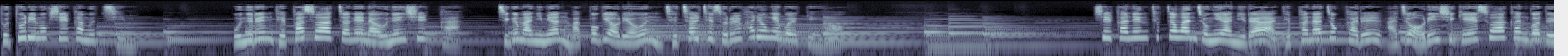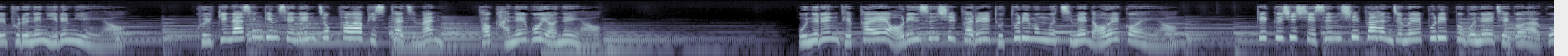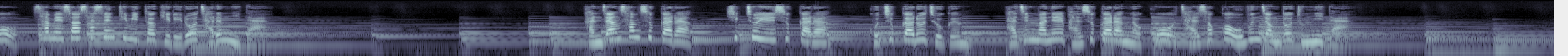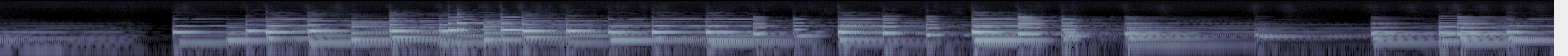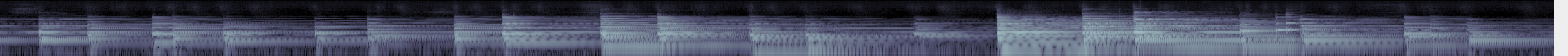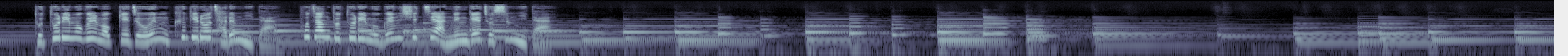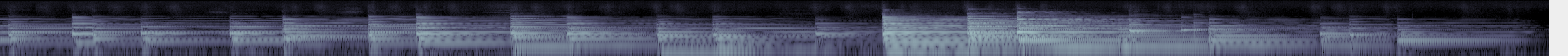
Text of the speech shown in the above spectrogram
도토리묵 실파 무침. 오늘은 대파 수확 전에 나오는 실파. 지금 아니면 맛보기 어려운 제철 채소를 활용해 볼게요. 실파는 특정한 종이 아니라 대파나 쪽파를 아주 어린 시기에 수확한 것을 부르는 이름이에요. 굵기나 생김새는 쪽파와 비슷하지만 더 가늘고 연해요. 오늘은 대파의 어린 순 실파를 도토리묵 무침에 넣을 거예요. 깨끗이 씻은 실파 한 줌을 뿌리 부분을 제거하고 3에서 4cm 길이로 자릅니다. 간장 3숟가락, 식초 1숟가락, 고춧가루 조금, 다진 마늘 반 숟가락 넣고 잘 섞어 5분 정도 둡니다. 도토리묵을 먹기 좋은 크기로 자릅니다. 포장 도토리묵은 씻지 않는 게 좋습니다.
